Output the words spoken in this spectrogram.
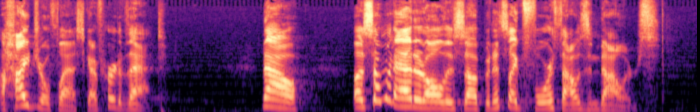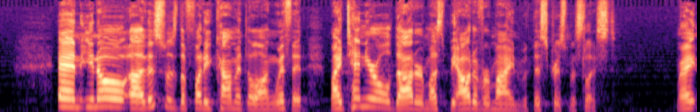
A hydro flask. I've heard of that. Now, uh, someone added all this up, and it's like $4,000. And you know, uh, this was the funny comment along with it. My 10 year old daughter must be out of her mind with this Christmas list, right?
